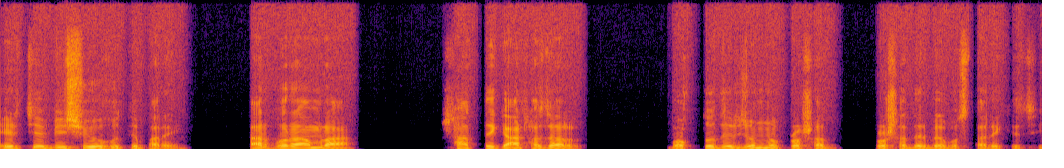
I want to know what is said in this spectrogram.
এর চেয়ে বেশিও হতে পারে। তারপরে আমরা সাত থেকে আট হাজার ভক্তদের জন্য প্রসাদ, প্রসাদের ব্যবস্থা রেখেছি।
